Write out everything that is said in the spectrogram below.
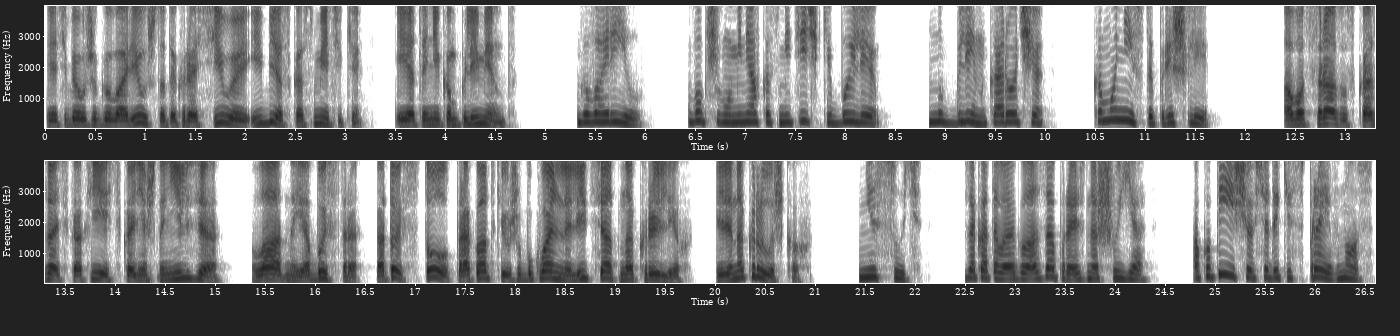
я тебе уже говорил, что ты красивая и без косметики. И это не комплимент». «Говорил. В общем, у меня в косметичке были... Ну, блин, короче, коммунисты пришли». «А вот сразу сказать, как есть, конечно, нельзя. Ладно, я быстро. Готовь стол, прокладки уже буквально летят на крыльях. Или на крылышках». «Не суть». Закатывая глаза, произношу я. «А купи еще все-таки спрей в нос.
